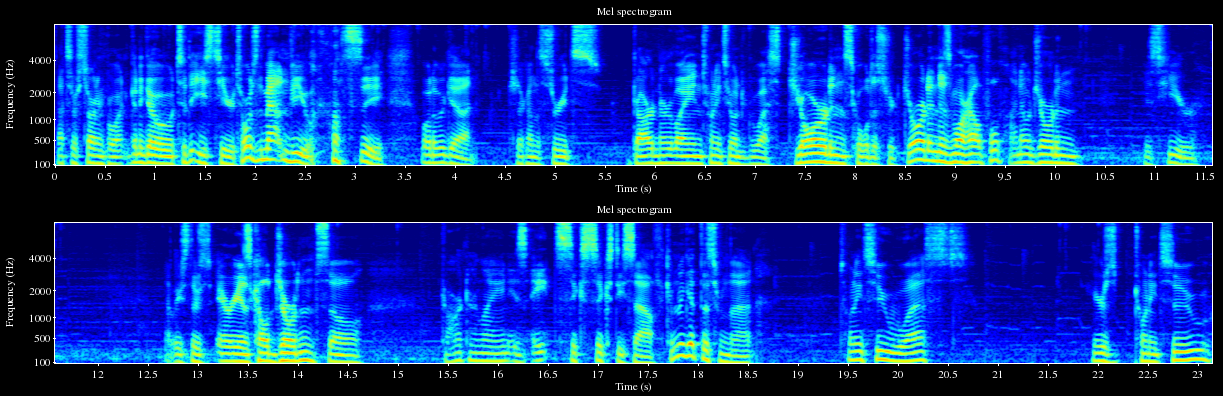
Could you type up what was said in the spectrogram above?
That's our starting point. Gonna go to the east here, towards the mountain view. Let's see. What do we got? Check on the streets. Gardner Lane, 2200 West. Jordan School District. Jordan is more helpful. I know Jordan is here. At least there's areas called Jordan, so... Gardner Lane is 8660 South. Can we get this from that? 22 West. Here's 22,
